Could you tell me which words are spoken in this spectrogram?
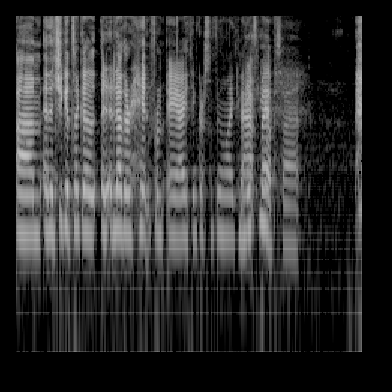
um, and then she gets like a, another hint from A, I think, or something like It that. makes me but upset.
